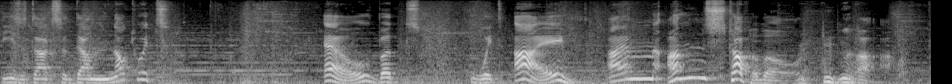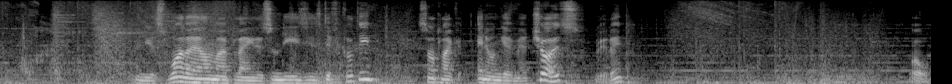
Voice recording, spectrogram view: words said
these attacks are done not with L, but with I, I'm unstoppable. and yes, why the hell am I playing this on the easiest difficulty? It's not like anyone gave me a choice, really. Oh.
